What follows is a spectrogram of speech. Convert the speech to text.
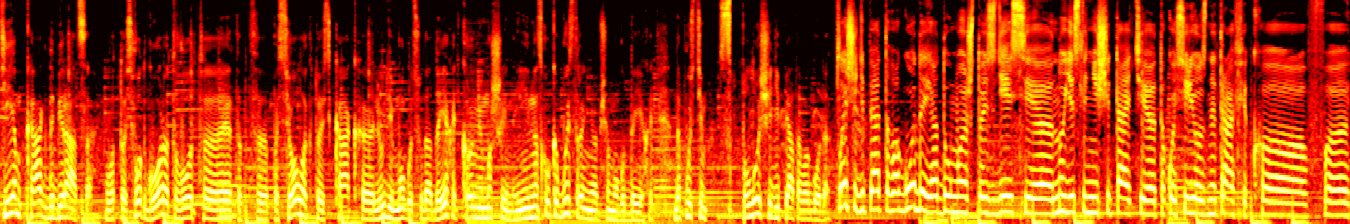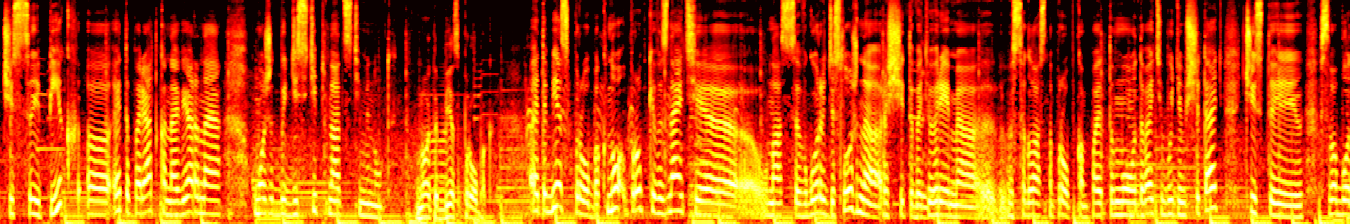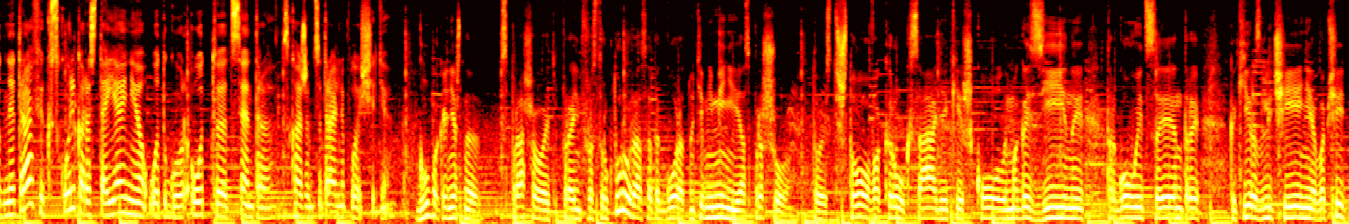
тем, как добираться. Вот, то есть вот город, вот э, этот э, поселок, то есть как э, люди могут сюда доехать, кроме машины, и насколько быстро они вообще могут доехать. Допустим, с площади Пятого года. Площади Пятого года, я думаю, что здесь, ну, если не считать такой серьезный трафик в часы пик, это порядка, наверное, может быть 10-15 минут. Но это без пробок. Это без пробок. Но пробки, вы знаете, у нас в городе сложно рассчитывать время э, согласно пробкам. Поэтому давайте будем считать чистый свободный трафик, сколько расстояние от, гор, от центра, скажем, центральной площади. Глупо, конечно, спрашивать про инфраструктуру, раз это город, но тем не менее я спрошу. То есть, что вокруг? Садики, школы, магазины, торговые центры, какие развлечения? Вообще,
